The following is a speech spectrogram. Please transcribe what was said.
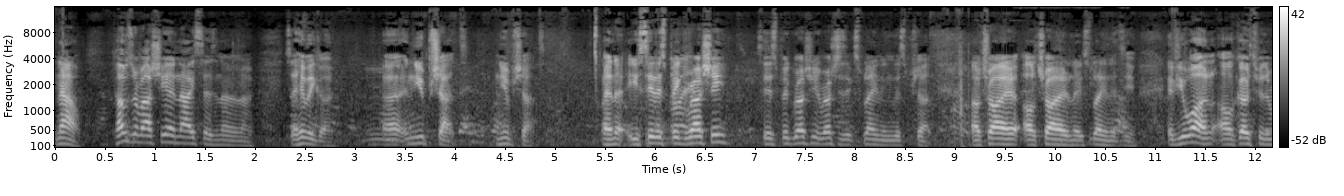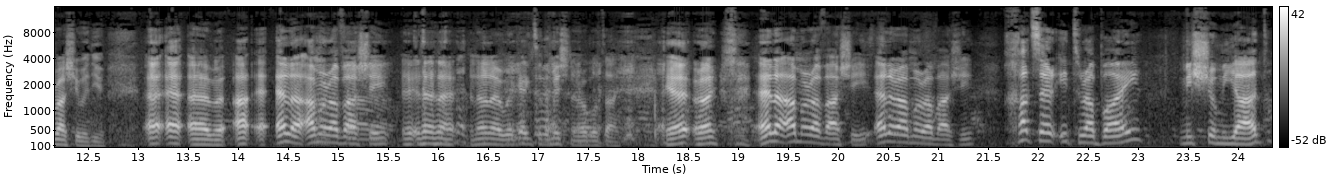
Now comes Rashi and now he says no, no, no. So here we go. Uh, new pshat, new pshat. And uh, you see this big Rashi. See this big Rashi? Rashi's explaining this pshat. I'll try. I'll try and explain it to you. If you want, I'll go through the Rashi with you. Uh, uh, um, Ella Amaravashi. No, no, no, no. We're getting to the Mishnah all the time. Yeah, right. Ella Amaravashi. Ella Amaravashi. Chatzer itrabai mishum yad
